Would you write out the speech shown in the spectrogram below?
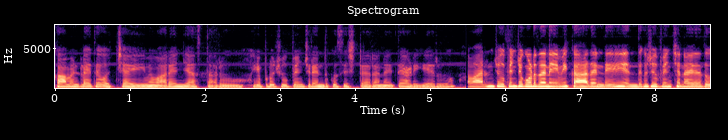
కామెంట్లు అయితే వచ్చాయి. మా వారేం చేస్తారు? ఎప్పుడు చూపించరు? ఎందుకు సిస్టర్? అని అయితే అడిగారు. వారిని చూపించకూడదని ఏమీ కాదండి. ఎందుకు చూపించలేదు?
